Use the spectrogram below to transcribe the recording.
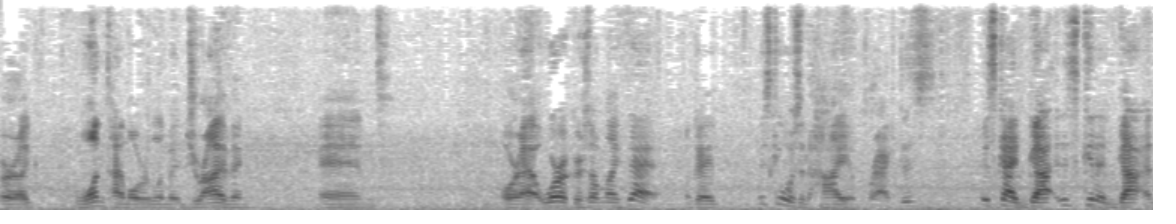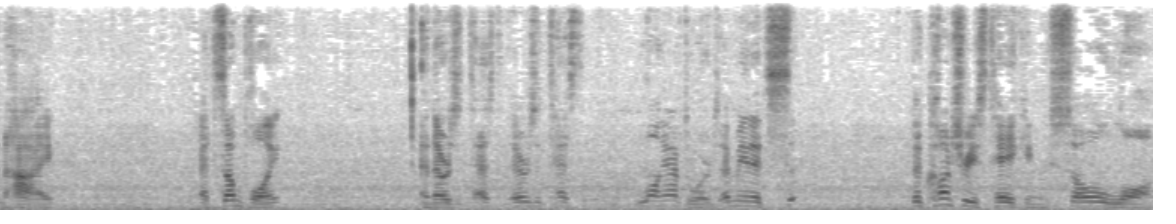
or like one time over the limit driving, and or at work or something like that. Okay, this kid wasn't high at practice. This guy got this kid had gotten high at some point, and there was a test. There was a test long afterwards. I mean, it's the country's taking so long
